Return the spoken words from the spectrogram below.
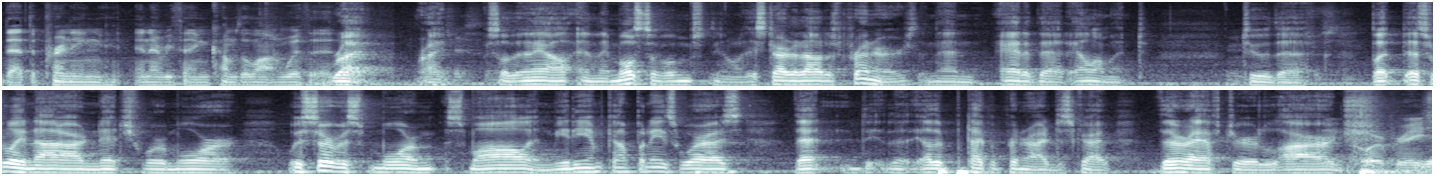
that the printing and everything comes along with it. Right, right. So then they all, and then most of them, you know, they started out as printers and then added that element hmm. to the, but that's really not our niche. We're more, we service more small and medium companies, whereas that, the, the other type of printer I described, they're after large, corporations,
